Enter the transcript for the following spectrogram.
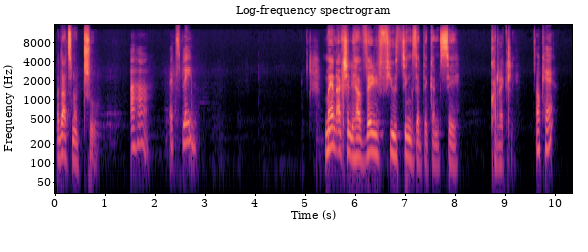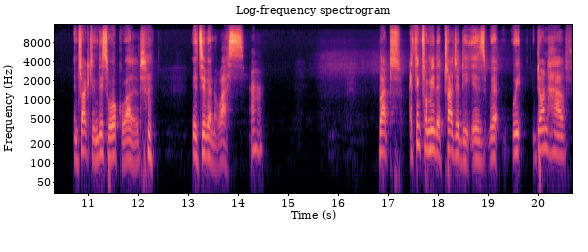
But that's not true. Aha. Explain. Men actually have very few things that they can say correctly. Okay. In fact, in this woke world, it's even worse. Uh-huh. But I think for me, the tragedy is we we don't have,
